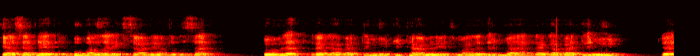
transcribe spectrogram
siyasəti bu bazar iqtisadiyyatıdırsa, dövlət rəqabətli mühiti təmin etməlidir və rəqabətli mühitdə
